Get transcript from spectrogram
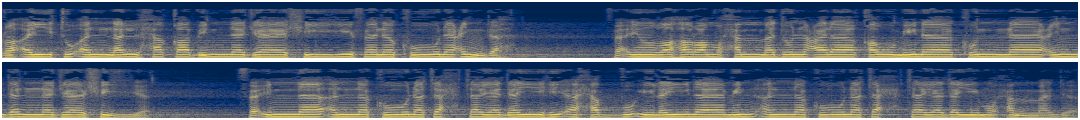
رأيت أن نلحق بالنجاشي فنكون عنده. فإن ظهر محمد على قومنا كنا عند النجاشي فإنا أن نكون تحت يديه أحب إلينا من أن نكون تحت يدي محمد.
